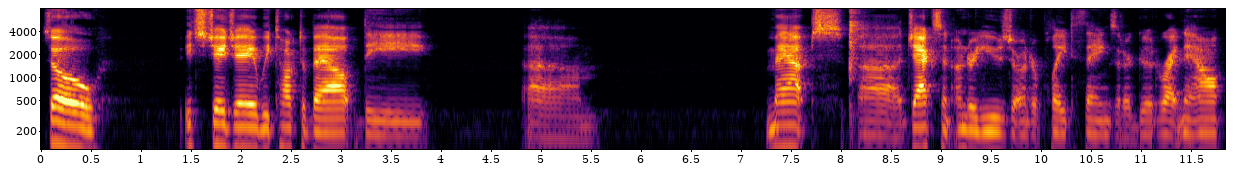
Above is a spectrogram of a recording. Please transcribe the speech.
so it's JJ. We talked about the um, maps. Uh, Jackson underused or underplayed things that are good right now.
